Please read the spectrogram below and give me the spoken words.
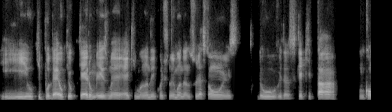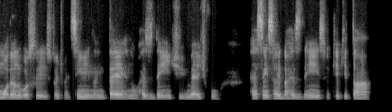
E o que puder, o que eu quero mesmo é, é que mandem, continuem mandando sugestões, dúvidas, o que que está incomodando você, estudante de medicina, interno, residente, médico, recém-saído da residência, o que que está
